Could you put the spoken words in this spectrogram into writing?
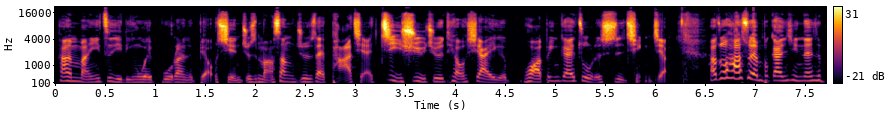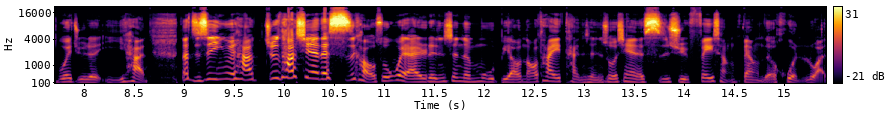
他很满意自己临危不乱的表现，就是马上就是在爬起来继续就是跳下一个滑冰该做的事情。这样他说他虽然不甘心，但是不会觉得遗憾。那只是因为他就是他现在在思考说未来人生的目标，然后他也坦诚说现在的思绪非常非常的混乱。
